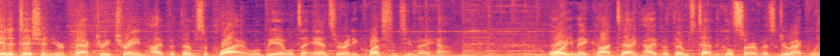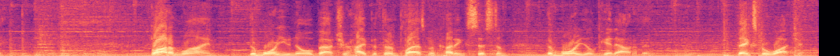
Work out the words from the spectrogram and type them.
In addition, your factory-trained Hypertherm supplier will be able to answer any questions you may have. Or you may contact Hypertherm's technical service directly. Bottom line, the more you know about your Hypertherm plasma cutting system, the more you'll get out of it. Thanks for watching.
